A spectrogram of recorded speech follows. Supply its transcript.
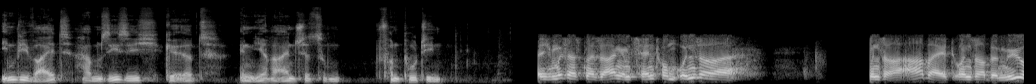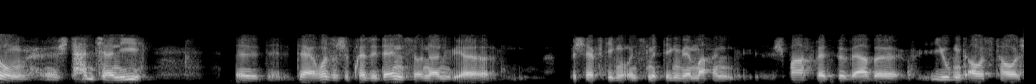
Inwieweit haben Sie sich geirrt in Ihrer Einschätzung von Putin? Ich muss erst mal sagen, im Zentrum unserer, unserer Arbeit, unserer Bemühungen stand ja nie äh, der russische Präsident, sondern wir beschäftigen uns mit Dingen. Wir machen Sprachwettbewerbe, Jugendaustausch,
